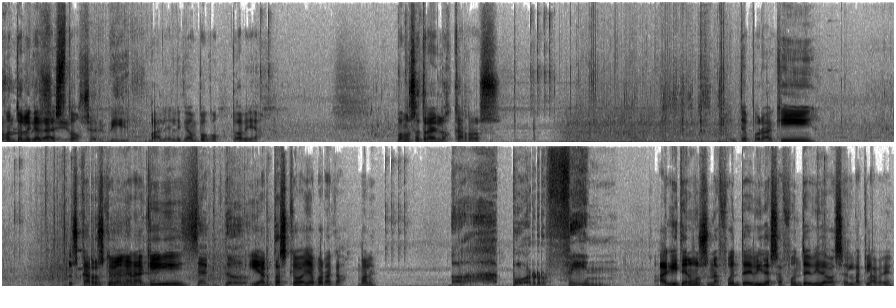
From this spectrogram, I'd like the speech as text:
¿Cuánto le queda a esto? Vale, le queda un poco todavía. Vamos a traer los carros. Vente por aquí. Los carros que vengan aquí. Y hartas que vaya para acá, ¿vale? Ah, por fin. Aquí tenemos una fuente de vida. Esa fuente de vida va a ser la clave, ¿eh?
